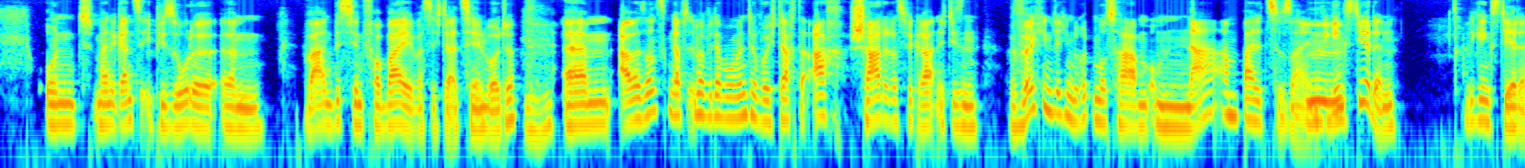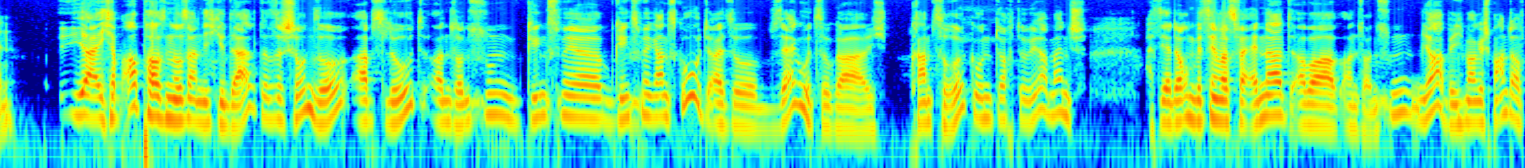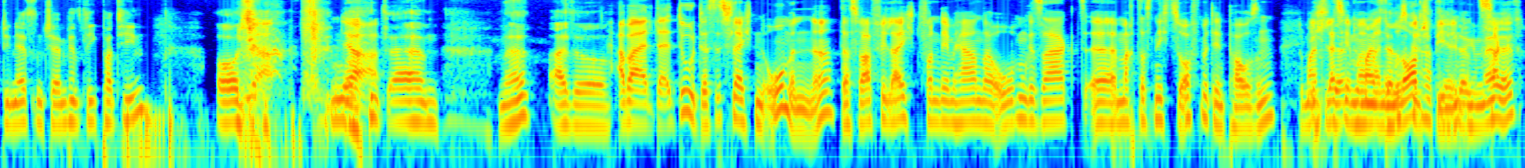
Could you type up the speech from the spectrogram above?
Und meine ganze Episode ähm, war ein bisschen vorbei, was ich da erzählen wollte. Ähm, aber ansonsten gab es immer wieder Momente, wo ich dachte, ach, schade, dass wir gerade nicht diesen wöchentlichen Rhythmus haben, um nah am Ball zu sein. Wie ging's dir denn? Wie ging's dir denn? Ja, ich habe auch pausenlos an dich gedacht, das ist schon so, absolut. Ansonsten ging es mir, ging's mir ganz gut, also sehr gut sogar. Ich kam zurück und dachte, ja Mensch, hat sich ja doch ein bisschen was verändert, aber ansonsten, ja, bin ich mal gespannt auf die nächsten Champions League-Partien. Und, ja. ja. und ähm, ne, also. Aber da, du, das ist vielleicht ein Omen, ne? Das war vielleicht von dem Herrn da oben gesagt, äh, mach das nicht zu oft mit den Pausen. Du meinst, ich lasse hier mal meinst, meine der Muskeln Lord hat sich spielen. wieder und gemeldet. zack,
